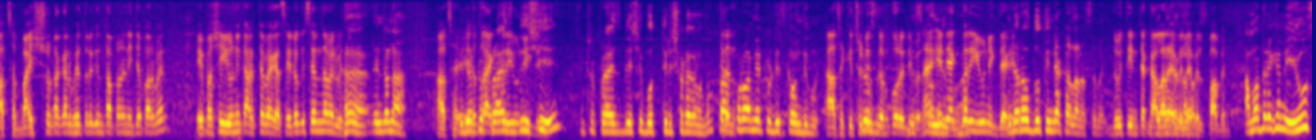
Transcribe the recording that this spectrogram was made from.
আচ্ছা বাইশশো টাকার ভেতরে কিন্তু আপনারা নিতে পারবেন। এই পাশে ইউনিক আরেকটা ব্যাগ আছে এটাও কি সেম দামের ভেতরে? হ্যাঁ এটা না। আচ্ছা এটা এটা তো একবারে ইউনিক এটার প্রাইস বেশি বত্রিশশো টাকার মতন। তারপর আমি একটু ডিসকাউন্ট দিব আচ্ছা কিছু ডিসকাউন্ট করে দিবেন। হ্যাঁ এটা একবারে ইউনিক দেখেন। এটারও দু তিনটা কালার আছে ভাই। দুই তিনটা কালার অ্যাভেলেবেল পাবেন। আমাদের এখানে ইউজ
